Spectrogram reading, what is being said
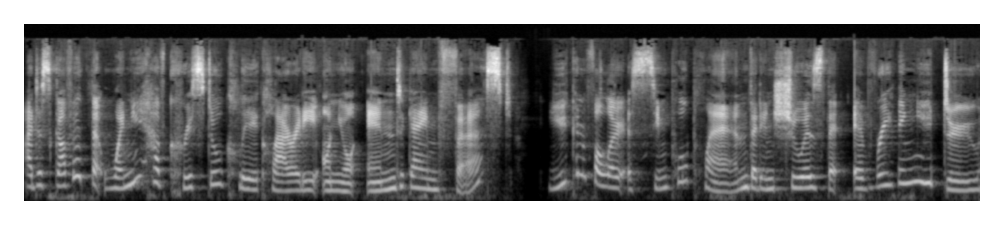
I discovered that when you have crystal clear clarity on your end game first, you can follow a simple plan that ensures that everything you do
